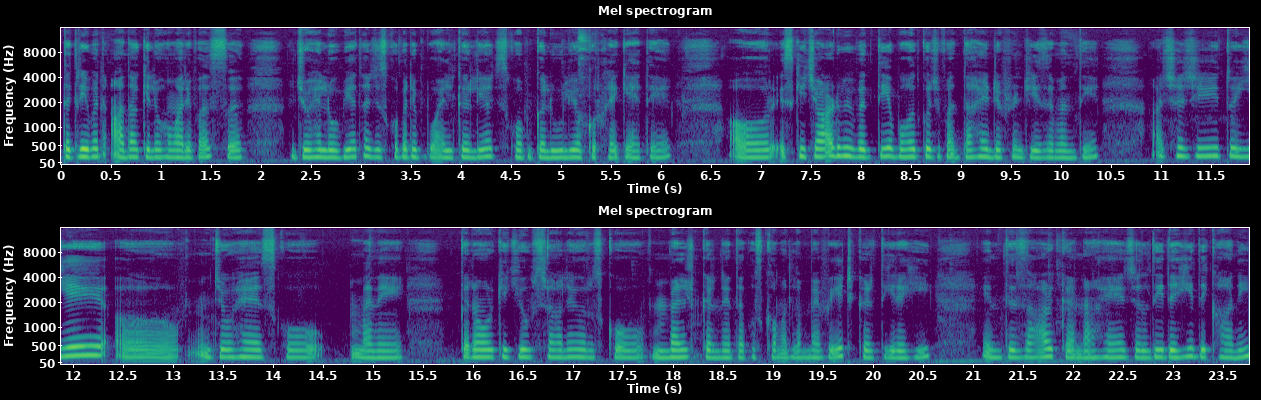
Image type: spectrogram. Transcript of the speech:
تقریباً آدھا کلو ہمارے پاس جو ہے لوبیا تھا، جس کو میں نے بوائل کر لیا، جس کو ہم کلول یا کرخے کہتے ہیں۔ اور اس کی چاٹ بھی بنتی ہے، بہت کچھ بنتا ہے ڈیفرنٹ چیزیں بنتی ہیں۔ اچھا جی تو یہ جو ہے اس کو میں نے کنور کے کیوبس ڈالے اور اس کو میلٹ کرنے تک اس کا مطلب میں ویٹ کرتی رہی، انتظار کرنا ہے، جلدی نہیں دکھانی۔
